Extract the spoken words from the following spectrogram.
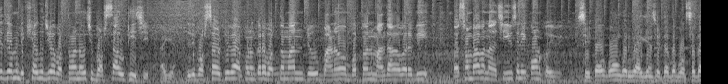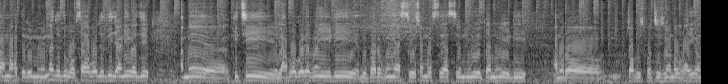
ଯଦି ଆମେ ଦେଖିବାକୁ ଯିବା ବର୍ତ୍ତମାନ ହେଉଛି ବର୍ଷା ଉଠିଛି ଆଜ୍ଞା ଯଦି ବର୍ଷା ଉଠିବା ଆପଣଙ୍କର ବର୍ତ୍ତମାନ ଯେଉଁ ବାଣ ବର୍ତ୍ତମାନ ମାନ୍ଦା ହେବାର ବି ସମ୍ଭାବନା ଅଛି ଏ ବିଷୟରେ କ'ଣ କହିବେ ସେଇଟା ଆଉ କ'ଣ କରିବା ଆଜ୍ଞା ସେଇଟା ତ ବର୍ଷା ତ ଆମ ହାତରେ ନୁହେଁ ନା ଯଦି ବର୍ଷା ହେବ ଯଦି ଜାଣିବା ଯେ ଆମେ କିଛି ଲାଭ କରିବା ପାଇଁ ଏଇଠି ବେପାର ପାଇଁ ଆସିଛେ ସମସ୍ତେ ଆସିଛେ ମୁଁ ଏକା ନୁହେଁ ଏଇଠି ଆମର ଚବିଶ ପଚିଶ ଜଣ ଭାଇଗଣ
